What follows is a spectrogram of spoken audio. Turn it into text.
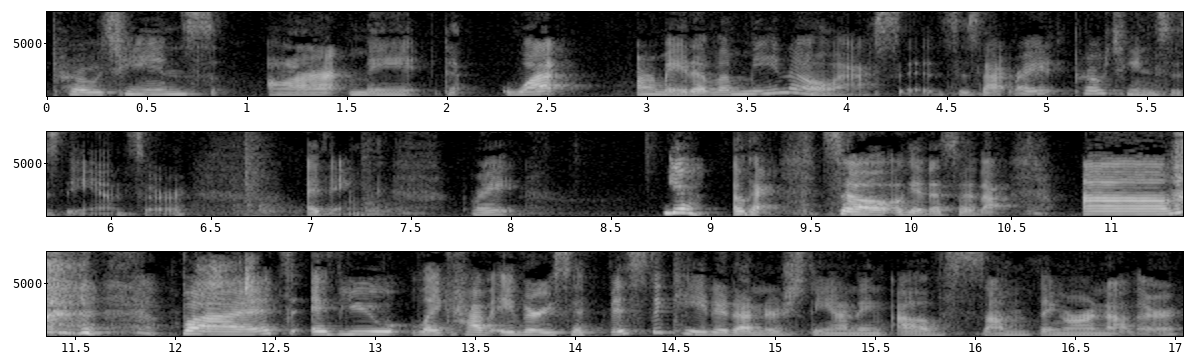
proteins are made, what are made of amino acids? Is that right? Proteins is the answer, I think, right? Yeah. Okay. So, okay, that's what I thought. Um, but if you like have a very sophisticated understanding of something or another,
